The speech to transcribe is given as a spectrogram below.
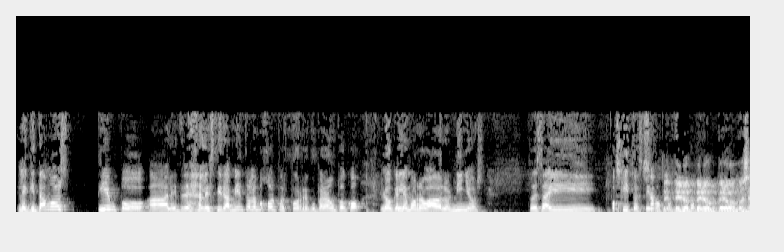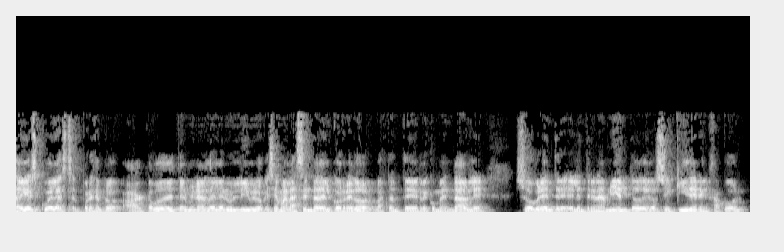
le quitamos tiempo al, al estiramiento, a lo mejor, pues por recuperar un poco lo que le hemos robado a los niños. Entonces hay poquito, estiramos Pero, pero, pero vamos, hay escuelas, por ejemplo, acabo de terminar de leer un libro que se llama La senda del corredor, bastante recomendable, sobre el entrenamiento de los Ekiden en Japón,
